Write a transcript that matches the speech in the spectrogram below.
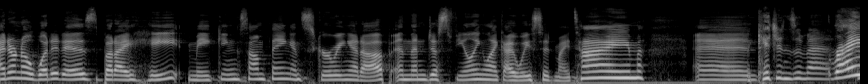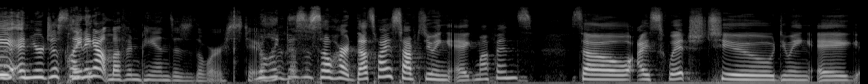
I don't know what it is, but I hate making something and screwing it up and then just feeling like I wasted my time and kitchen's a mess. right and you're just Cleaning like out muffin pans is the worst too. You're like, this is so hard. That's why I stopped doing egg muffins. So I switched to doing egg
